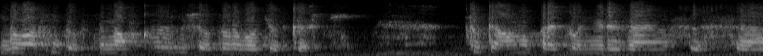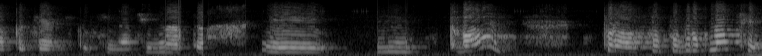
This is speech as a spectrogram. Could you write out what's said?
домашната обстановка, защото работя от къщи. Тотално препланирах заедно с а, пациентите си начината. И Това е. Просто по друг начин.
